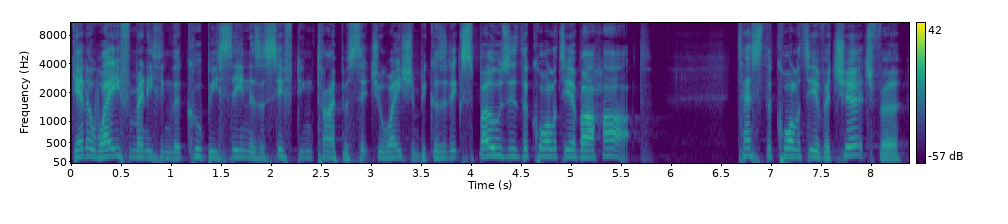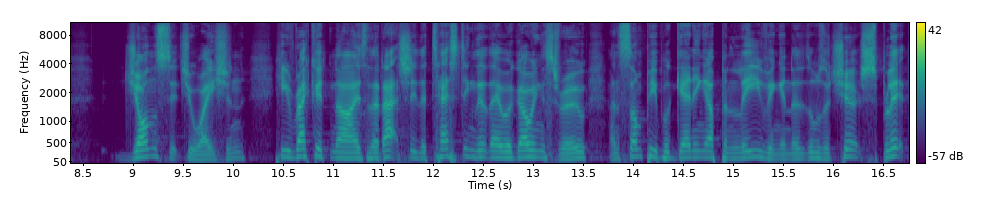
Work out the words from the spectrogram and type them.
get away from anything that could be seen as a sifting type of situation because it exposes the quality of our heart. Test the quality of a church for John's situation, he recognized that actually the testing that they were going through and some people getting up and leaving, and there was a church split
